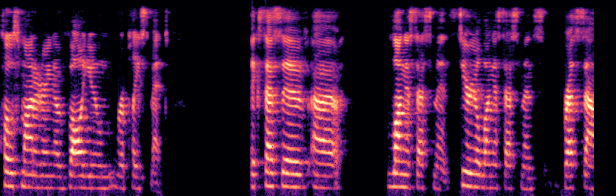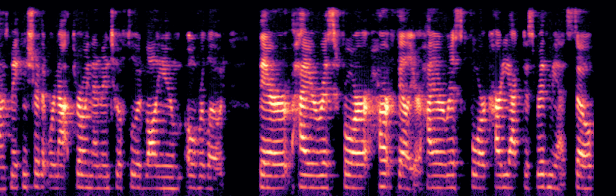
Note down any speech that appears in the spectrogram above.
close monitoring of volume replacement. Excessive uh, lung assessments, serial lung assessments, breath sounds, making sure that we're not throwing them into a fluid volume overload. They're higher risk for heart failure, higher risk for cardiac dysrhythmia. So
